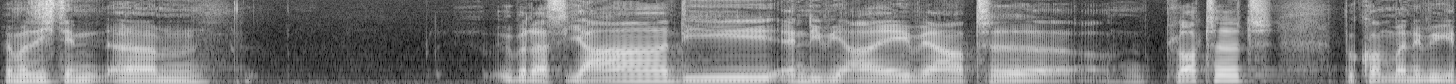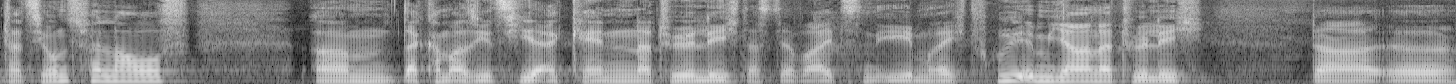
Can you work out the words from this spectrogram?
Wenn man sich den, ähm, über das Jahr die NDVI-Werte plottet, bekommt man den Vegetationsverlauf. Ähm, da kann man also jetzt hier erkennen natürlich, dass der Weizen eben recht früh im Jahr natürlich da äh,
